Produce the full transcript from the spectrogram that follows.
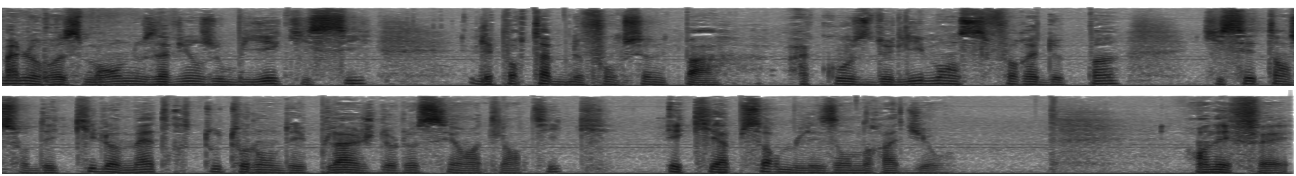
Malheureusement, nous avions oublié qu'ici, les portables ne fonctionnent pas à cause de l'immense forêt de pins qui s'étend sur des kilomètres tout au long des plages de l'océan Atlantique et qui absorbe les ondes radio. En effet,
